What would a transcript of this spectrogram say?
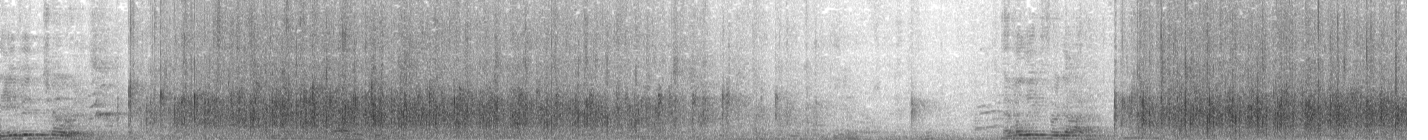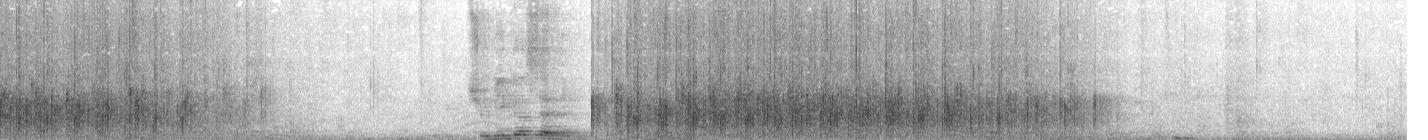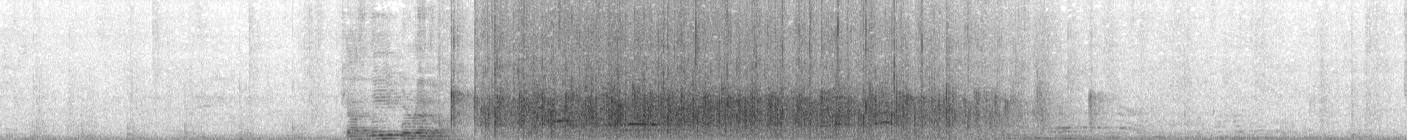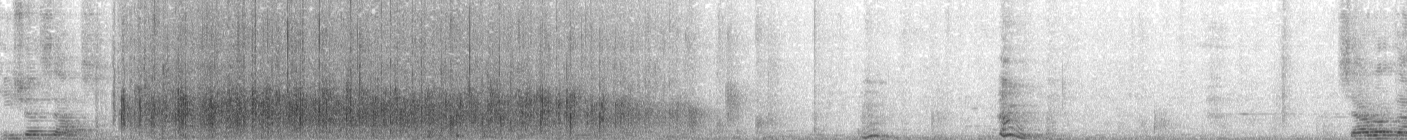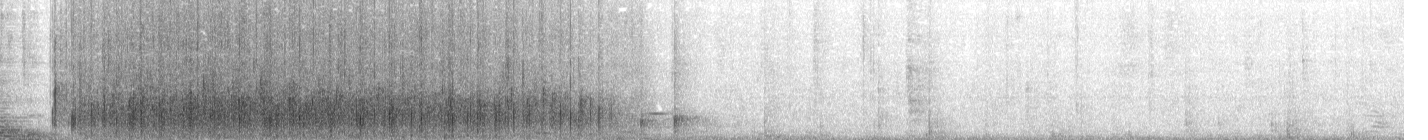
David Torres. Emily Fragati. Shubika Sethi. Kathleen Moreno. Keisha Salas. Sarah Valentin.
